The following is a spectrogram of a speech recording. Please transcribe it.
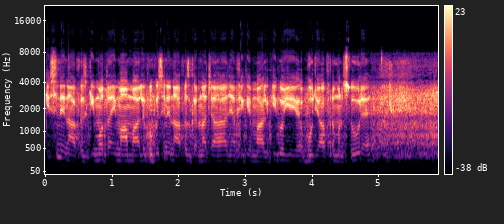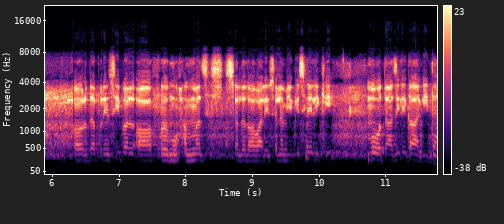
किसने नाफज की? मोता इमाम मालिक को किसने नाफज करना चाहा? या फिर मालिकी को ये अबू जाफ़र मंसूर है। और द प्रिंसिपल ऑफ़ मोहम्मद सल्लल्लाहु अलैहि वसल्लम, ये किसने लिखी? मोहताजिले का अकीदा।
